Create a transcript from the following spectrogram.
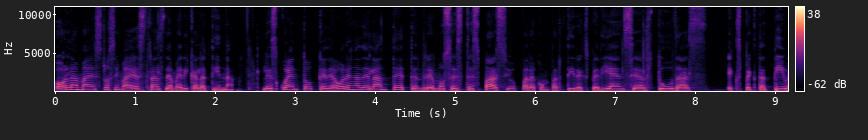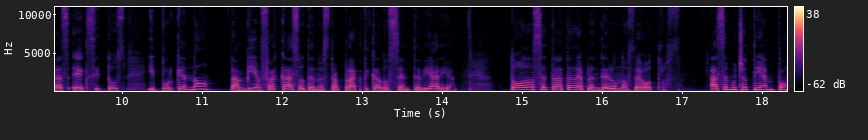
Hola maestros y maestras de América Latina. Les cuento que de ahora en adelante tendremos este espacio para compartir experiencias, dudas, expectativas, éxitos y, ¿por qué no?, también fracasos de nuestra práctica docente diaria. Todo se trata de aprender unos de otros. Hace mucho tiempo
